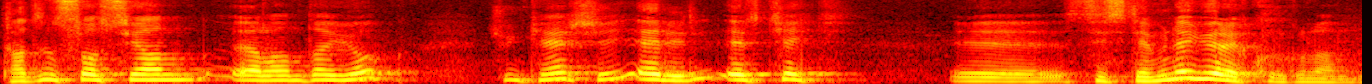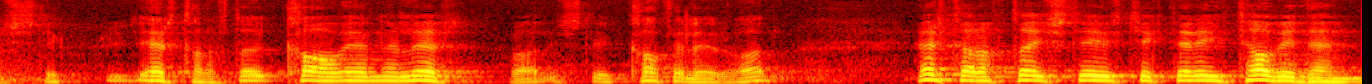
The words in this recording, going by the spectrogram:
Kadın sosyal alanda yok. Çünkü her şey eril, erkek e, sistemine göre kurgulanmış. İşte her tarafta kahvehaneler var, işte kafeler var. Her tarafta işte erkeklere hitap eden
